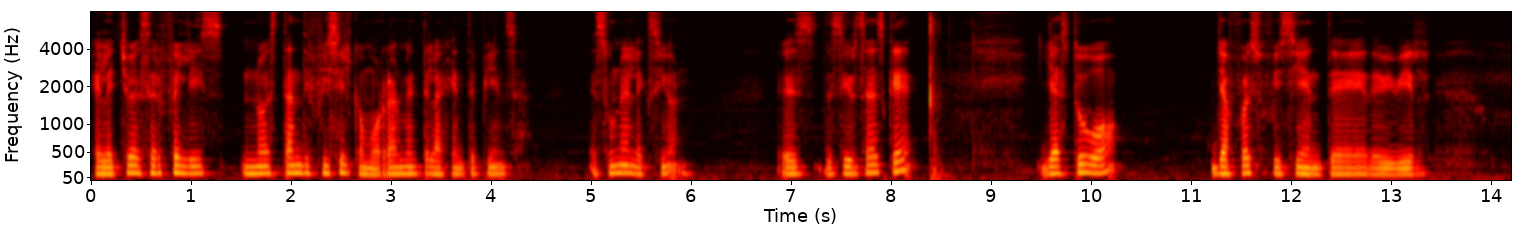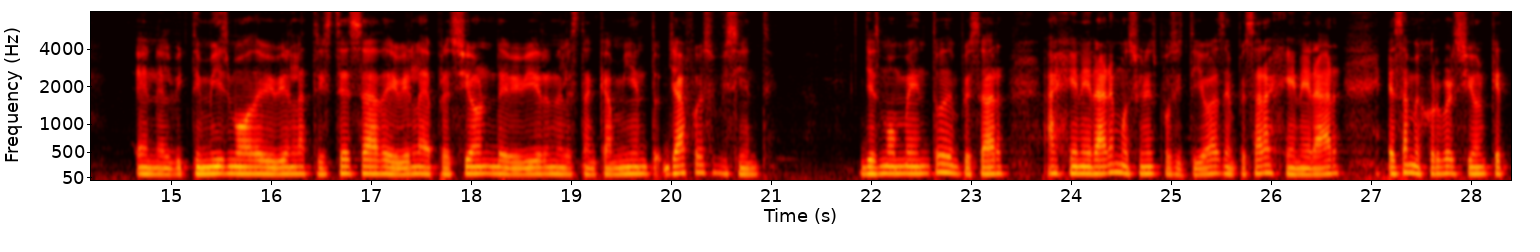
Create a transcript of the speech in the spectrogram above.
el hecho de ser feliz no es tan difícil como realmente la gente piensa. Es una elección. Es decir, ¿sabes qué? Ya estuvo, ya fue suficiente de vivir en el victimismo, de vivir en la tristeza, de vivir en la depresión, de vivir en el estancamiento. Ya fue suficiente. Y es momento de empezar a generar emociones positivas, de empezar a generar esa mejor versión que,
